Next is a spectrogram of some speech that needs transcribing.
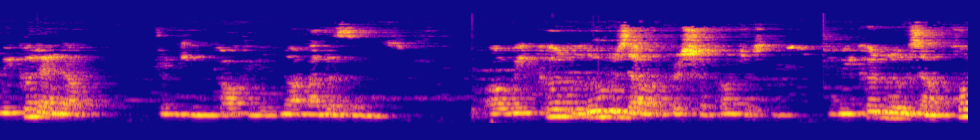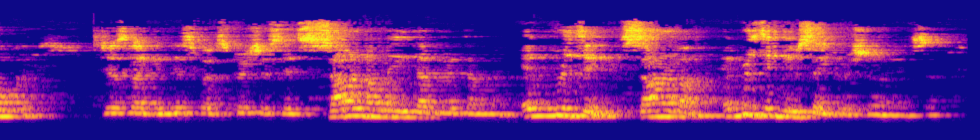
we could end up drinking coffee, if not other things. Or we could lose our Krishna consciousness. We could lose our focus. Just like in this verse, Krishna says, Sarvam everything, sarvam, everything you say, Krishna is.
